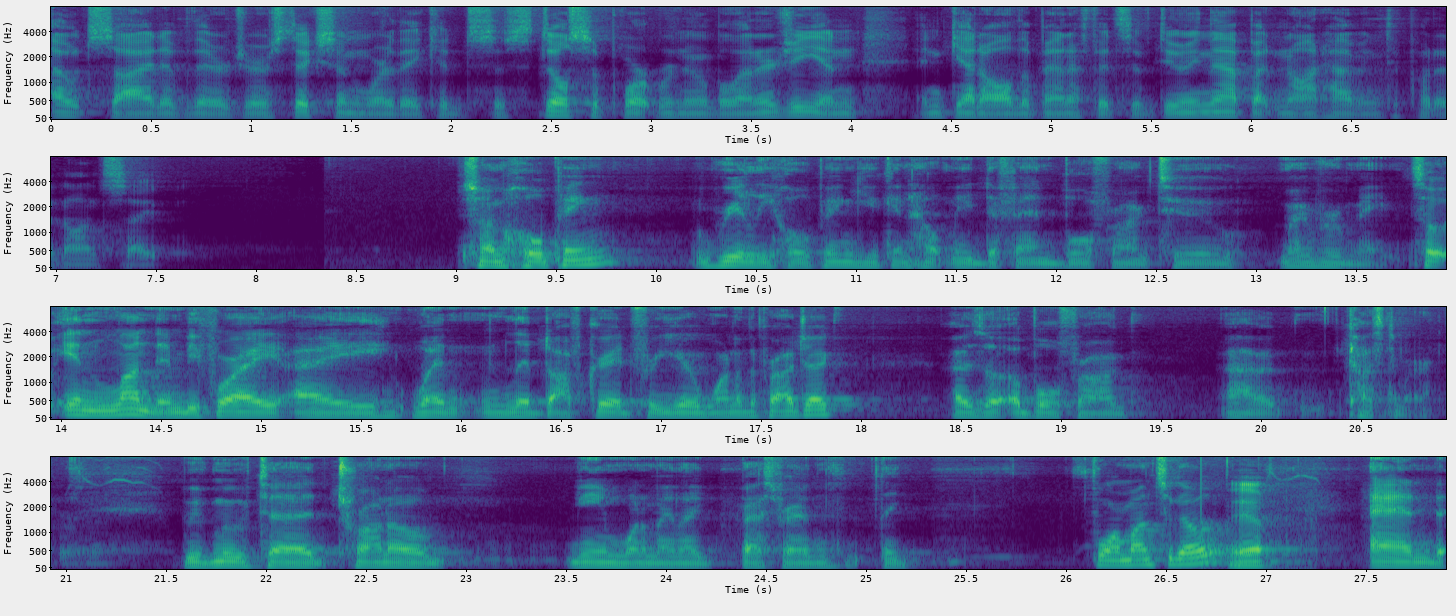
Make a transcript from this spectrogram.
outside of their jurisdiction where they could still support renewable energy and, and get all the benefits of doing that, but not having to put it on site. So I'm hoping, really hoping you can help me defend Bullfrog to my roommate. So in London, before I, I went and lived off grid for year one of the project, I was a, a Bullfrog uh, customer. We've moved to Toronto, me and one of my like best friends, like four months ago. Yeah and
